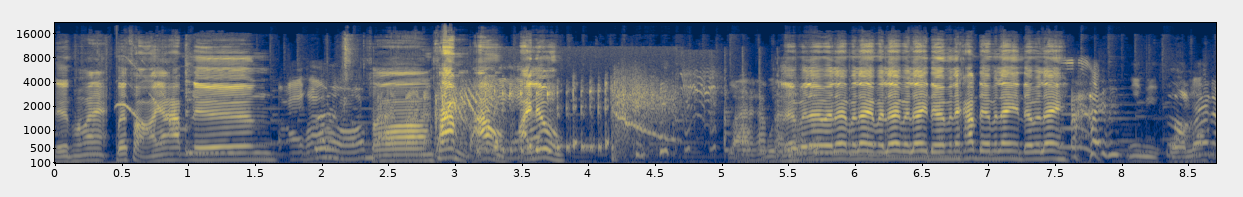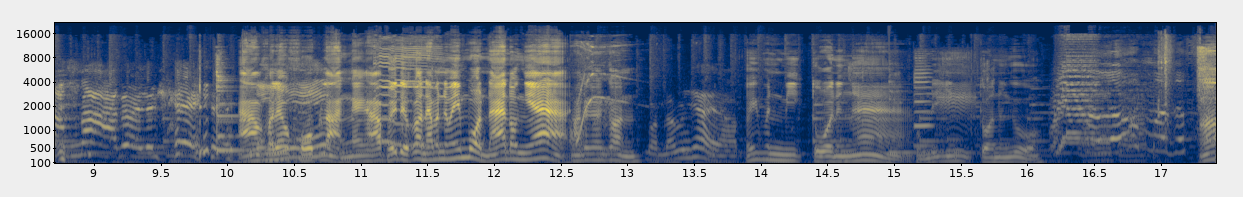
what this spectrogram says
เดินพร้อมกันเบอร์สองเอายังครับหนึ่งไปครับผมสองสามเอ้าไปเร็ว รอกูไปเลยไปเลยไปเลยไปเลยไปเลยไปเลยเดินไปเลยครับเดินไปเลยเดินไปเลยไม่มีคบอนกแล้ให้วนำหน้าด้วยจะเท่อ้าวเขาเรียกว่าโครบหลังไงครับเฮ้ยเดี๋ยวก่อนนะมันยังไม่หมดนะตรงเนี้ยมาด้วยกันก่อนหมดแล้วไม่ใช่ครับเฮ้ยมันมีอีกตัวหนึ่งอะผมได้ยินอีกตัวหนึ่งอยู่อ่า อื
